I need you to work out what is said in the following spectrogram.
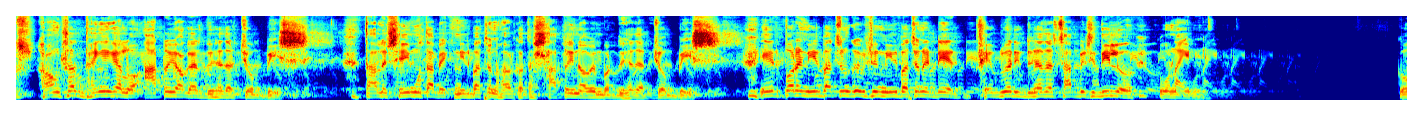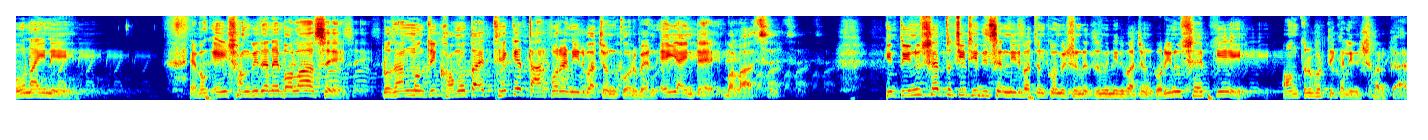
সংসদ ভেঙে গেল আটই অগস্ট দুই হাজার চব্বিশ। তাহলে সেই মোতাবেক নির্বাচন হওয়ার কথা সাতই নভেম্বর দুই হাজার চব্বিশ। এরপরে নির্বাচন কমিশন নির্বাচনের ডেট ফেব্রুয়ারি দুই হাজার ছাব্বিশে দিল কোন আইনে? কোন আইনে? এবং এই সংবিধানে বলা আছে, প্রধানমন্ত্রী ক্ষমতায় থেকে তারপরে নির্বাচন করবেন। এই আইনটায় বলা আছে। কিন্তু ইনুস সাহেব তো চিঠি দিচ্ছেন, নির্বাচন কমিশনে তুমি নির্বাচন করো। ইনুস সাহেব কে? অন্তর্বর্তীকালীন সরকার।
